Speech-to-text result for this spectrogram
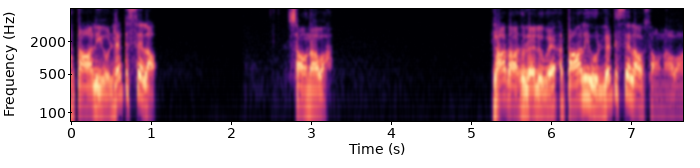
အသားလေးကိုလက်တစ်ဆက်လောက်ဆောင်နာပါ လာတာဆိုလဲလို့ပဲအသားလေးကိုလက်တစ်ဆက်လောက်ဆောင်တာပါ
